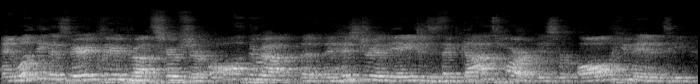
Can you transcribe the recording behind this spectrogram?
And one thing that's very clear throughout Scripture, all throughout the, the history of the ages, is that God's heart is for all humanity,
